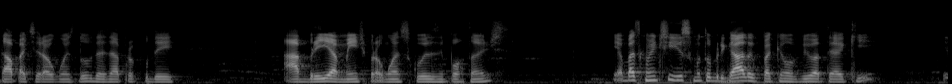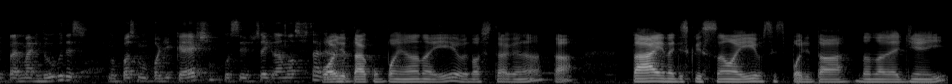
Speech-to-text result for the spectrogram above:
dá pra tirar algumas dúvidas, dá pra poder abrir a mente para algumas coisas importantes. E é basicamente isso. Muito obrigado pra quem ouviu até aqui. E para mais dúvidas, no próximo podcast, você segue lá no nosso Instagram. Pode estar acompanhando aí o nosso Instagram, tá? Tá aí na descrição aí, vocês podem estar dando uma olhadinha aí.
